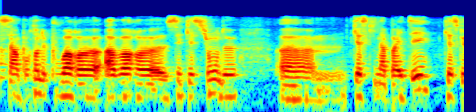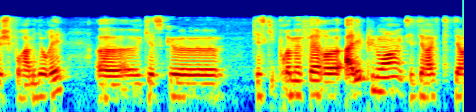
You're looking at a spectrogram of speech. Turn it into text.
C'est important de pouvoir euh, avoir euh, ces questions de euh, qu'est-ce qui n'a pas été, qu'est-ce que je pourrais améliorer, qu'est-ce que, qu'est-ce qui pourrait me faire euh, aller plus loin, etc., etc.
